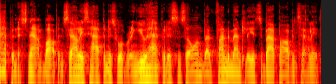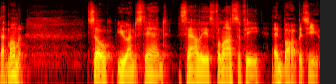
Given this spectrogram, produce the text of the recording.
happiness. Now, Bob and Sally's happiness will bring you happiness and so on, but fundamentally it's about Bob and Sally at that moment. So you understand Sally is philosophy and Bob is you,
